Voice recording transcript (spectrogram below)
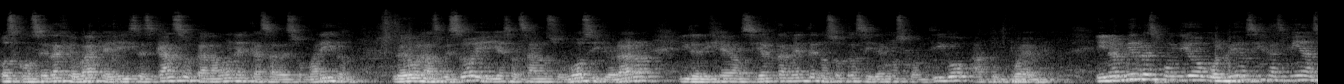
Os conceda Jehová que halléis descanso cada una en casa de su marido. Luego las besó y ellas alzaron su voz y lloraron y le dijeron, ciertamente nosotras iremos contigo a tu pueblo. Y Noemí respondió, volveos hijas mías,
